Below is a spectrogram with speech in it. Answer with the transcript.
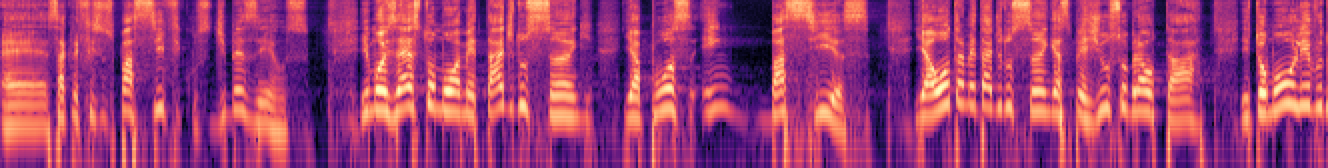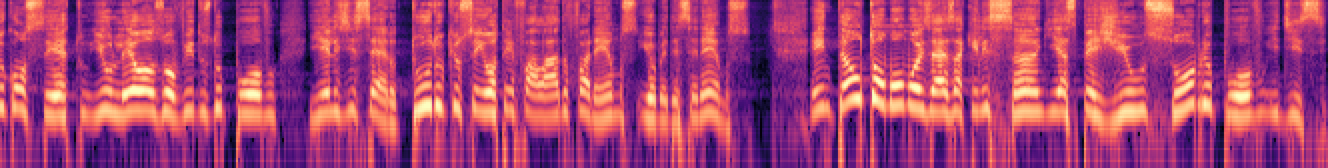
é, sacrifícios pacíficos de bezerros. E Moisés tomou a metade do sangue e a pôs em bacias, e a outra metade do sangue aspergiu sobre o altar, e tomou o livro do concerto e o leu aos ouvidos do povo, e eles disseram: Tudo o que o Senhor tem falado faremos e obedeceremos. Então tomou Moisés aquele sangue e aspergiu-o sobre o povo, e disse:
